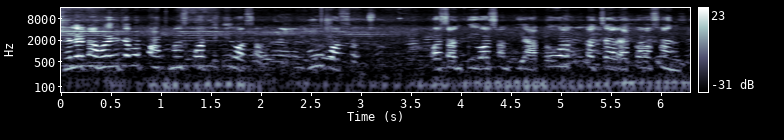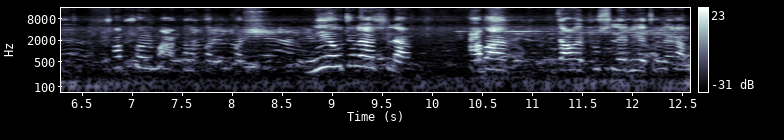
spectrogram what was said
ছেলেটা হয়ে যাওয়ার পাঁচ মাস পর থেকেই অশান্তি, খুব অশান্তি। অশান্তি অশান্তি, এত অত্যাচার, এত অশান্তি সবসময় মারধর করে করে। নিয়েও চলে আসলাম, আবার যাওয়ার ফুসলে নিয়ে চলে গেল।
